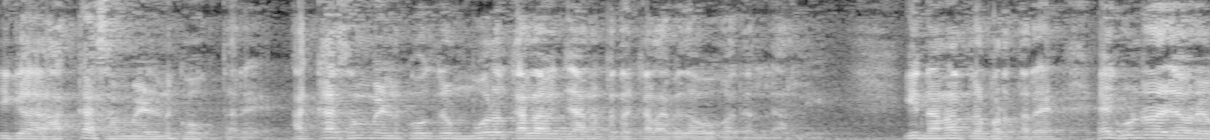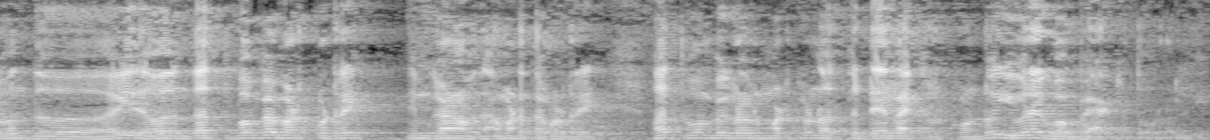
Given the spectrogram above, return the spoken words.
ಈಗ ಅಕ್ಕ ಸಮ್ಮೇಳನಕ್ಕೆ ಹೋಗ್ತಾರೆ. ಅಕ್ಕ ಸಮ್ಮೇಳನಕ್ಕೆ ಹೋದ್ರೆ ಮೂಲ ಕಲಾವಿದ ಜಾನಪದ ಕಲಾವಿದ ಹೋಗೋದಲ್ಲ ಅಲ್ಲಿ. ಈ ನನ್ನ ಹತ್ರ ಬರ್ತಾರೆ, ಏ ಗುಂಡರಾಜ್ ಅವರೇ, ಒಂದು ಐದು, ಒಂದು ಹತ್ತು ಬೊಂಬೆ ಮಾಡ್ಕೊಡ್ರಿ ನಿಮ್ಗೆ ಅಮರ ತಗೊಳ್ರಿ. ಹತ್ತು ಬೊಂಬೆಗಳನ್ನ ಮಾಡ್ಕೊಂಡು ಹತ್ತು ಡೈಲಾಗ್ ಕರ್ಕೊಂಡು ಇವರೇ ಬೊಂಬೆ ಆಟದವರಲ್ಲಿ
